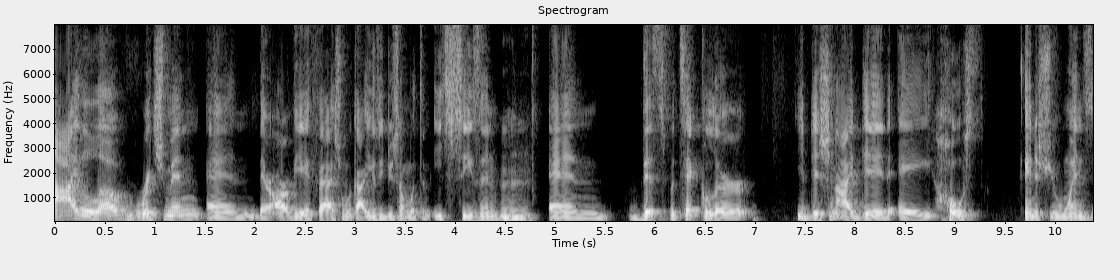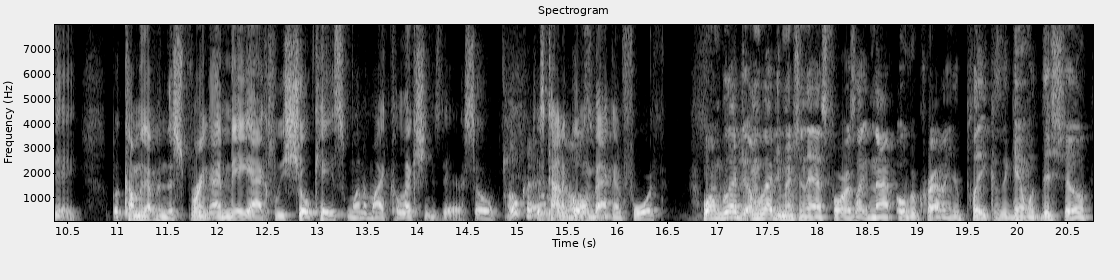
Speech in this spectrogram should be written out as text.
I love Richmond and their RVA Fashion Week. I usually do something with them each season. Mhm. And this particular edition, I did a host industry Wednesday. But coming up in the spring, I may actually showcase one of my collections there. So Okay. just kind of okay, going awesome. back and forth. Well, I'm glad you, I'm glad you mentioned that as far as like not overcrowding your plate because again with this show,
